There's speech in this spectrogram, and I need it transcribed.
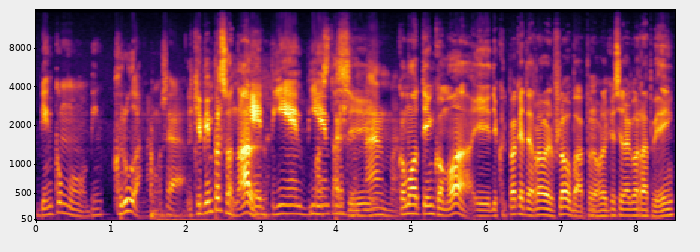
bien como, bien cruda, man, o sea, Es que es bien personal. es bien, bien Bastante. Sí. personal, man. ¿Cómo te incomoda? Y disculpa que te robe el flow, va, pero Ujú. solo quiero decir algo rapidín.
